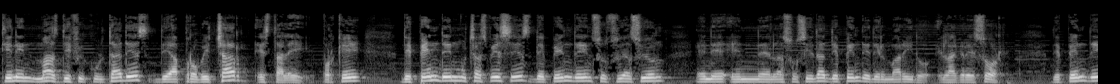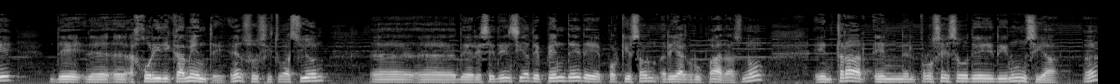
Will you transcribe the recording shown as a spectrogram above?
tienen más dificultades de aprovechar esta ley, porque dependen muchas veces, depende en su situación en, la sociedad, depende del marido, el agresor, depende de, eh, jurídicamente en su situación de residencia, depende de porque son reagrupadas, ¿no? entrar en el proceso de denuncia ¿eh?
